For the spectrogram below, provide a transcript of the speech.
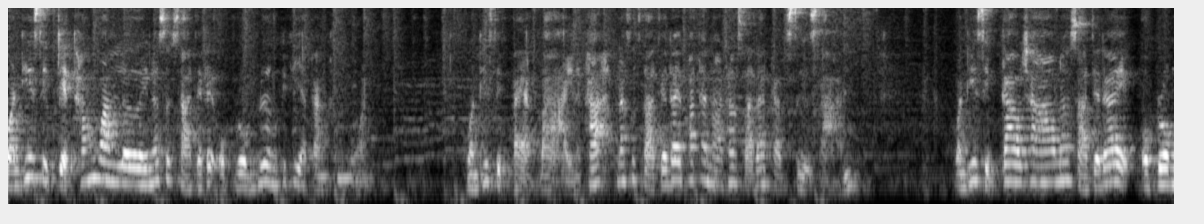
วันที่ 17 ทั้งวันเลย นักศึกษาจะได้อบรมเรื่องวิทยาการคำนวณ วันที่ 18 บ่ายนะคะ นักศึกษาจะได้พัฒนาทักษะด้านการสื่อสาร วันที่ 19 เช้า นักศึกษาจะได้อบรม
